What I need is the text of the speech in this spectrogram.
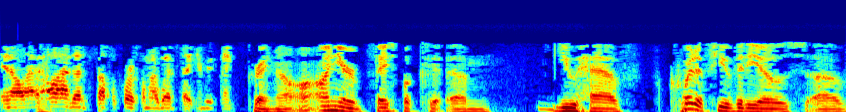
and I'll I'll have that stuff of course on my website and everything. Great. Now, on your Facebook, um, you have quite a few videos of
